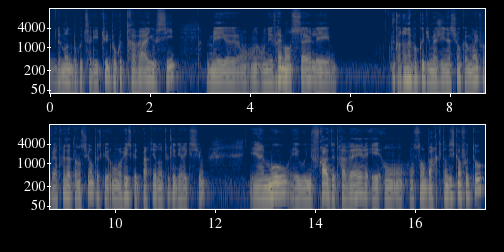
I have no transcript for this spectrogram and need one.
demande beaucoup de solitude, beaucoup de travail aussi. Mais euh, on, est vraiment seul et quand on a beaucoup d'imagination comme moi, il faut faire très attention parce qu'on risque de partir dans toutes les directions. Et un mot et ou une phrase de travers et on, on s'embarque. Tandis qu'en photo,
